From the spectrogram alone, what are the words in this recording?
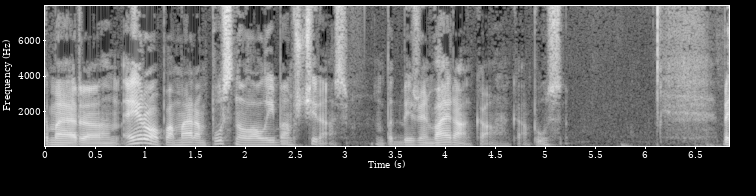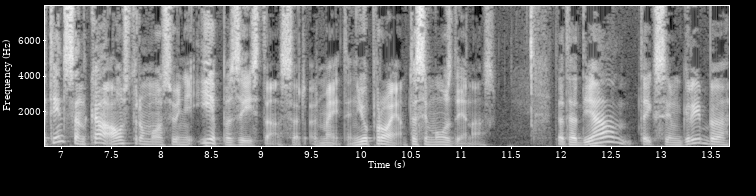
kamēr um, Eiropā apmēram pusi no laulībām šķirās, un pat bieži vien vairāk kā, kā puse. Bet interesanti, kā austrumos viņi iepazīstās ar, ar meiteni, joprojām tas ir mūsdienās. Tātad, ja, teiksim, grib uh,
